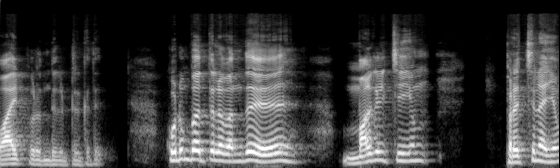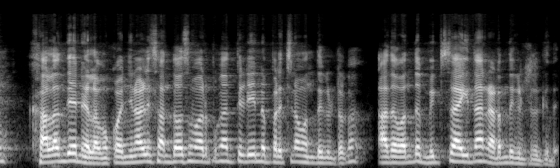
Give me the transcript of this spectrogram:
வாய்ப்பு இருந்துக்கிட்டு இருக்குது. குடும்பத்தில் வந்து மகிழ்ச்சியும் பிரச்சனையும் கலந்தே நிலவும். கொஞ்ச நாள் சந்தோஷமாக இருப்பாங்க. திடீர்னு பிரச்சனை வந்துக்கிட்டு இருக்கும். அதை வந்து மிக்ஸ் ஆகி தான் நடந்துக்கிட்டு இருக்குது.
